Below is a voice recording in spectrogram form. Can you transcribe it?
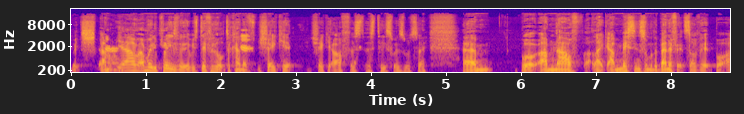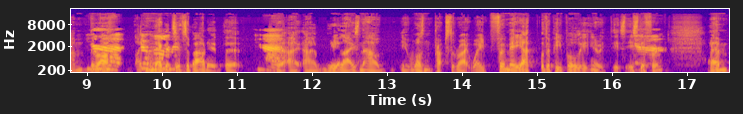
which um, yeah, I'm, I'm, really pleased with. It was difficult to kind of shake it, shake it off, as, as T Swizz would say. Um, but I'm now like I'm missing some of the benefits of it, but um, there yeah, are like negatives about it that, yeah. that I, I, realize now it wasn't perhaps the right way for me. I, other people, you know, it's it's yeah. different. Um,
